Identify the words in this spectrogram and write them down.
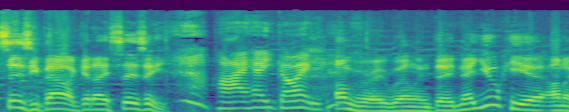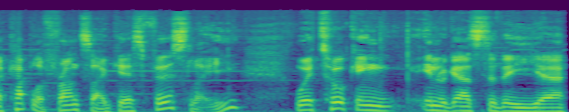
Susie Bower, g'day Susie. Hi, how you going? I'm very well indeed. Now you're here on a couple of fronts, I guess. Firstly, we're talking in regards to the uh,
